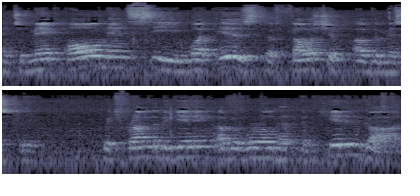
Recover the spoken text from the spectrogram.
and to make all men see what is the fellowship of the mystery, which from the beginning of the world hath been hid in God,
